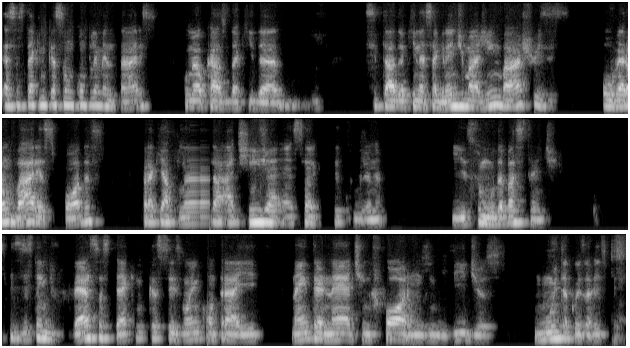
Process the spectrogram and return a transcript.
essas técnicas são complementares, como é o caso daqui da citado aqui nessa grande imagem embaixo, houveram várias podas para que a planta atinja essa arquitetura, né? E isso muda bastante. Existem diversas técnicas, vocês vão encontrar aí na internet, em fóruns, em vídeos, muita coisa a respeito.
